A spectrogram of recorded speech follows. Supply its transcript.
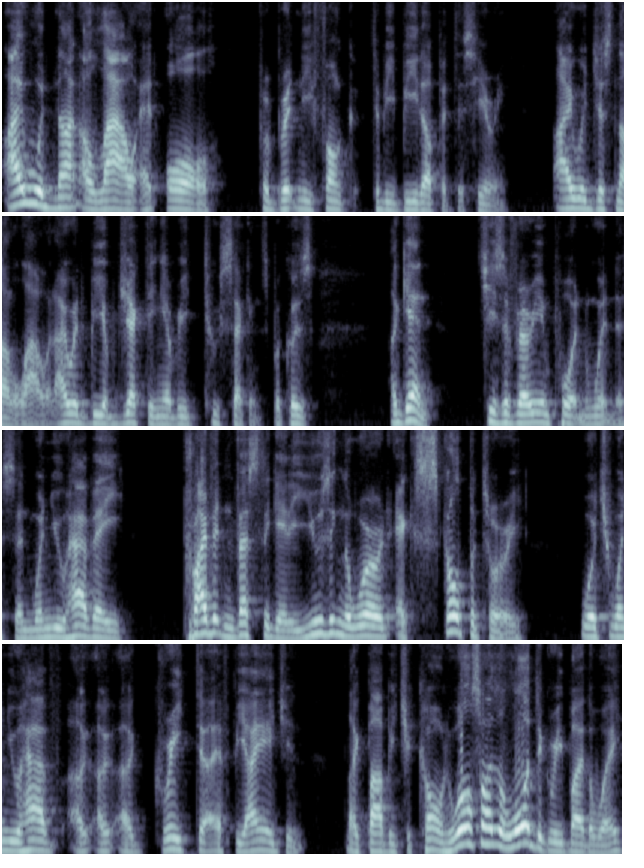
I would not allow at all for Brittany Funk to be beat up at this hearing. I would just not allow it. I would be objecting every two seconds because, again, she's a very important witness. And when you have a private investigator using the word exculpatory, which when you have a, a, a great uh, FBI agent like Bobby Chacon, who also has a law degree, by the way,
